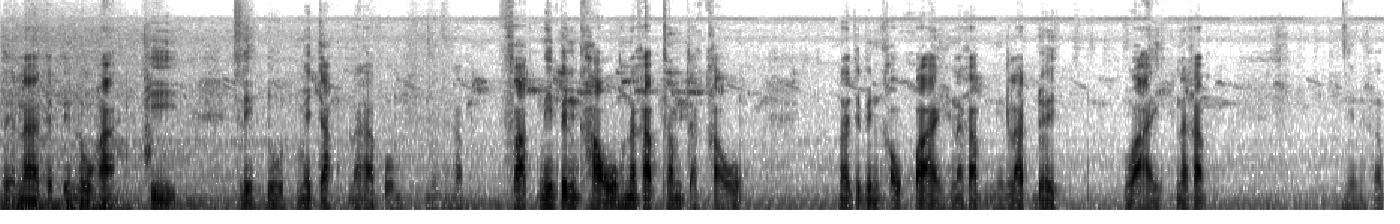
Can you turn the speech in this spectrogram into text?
แต่น่าจะเป็นโลหะที่เหล็กดูดไม่จับนะครับผมนี่นะครับ ฝักนี่เป็นเขานะครับทำจากเขา น่าจะเป็นเขาควายนะครับรัดด้วยหวายนะครับนี่นะครับ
